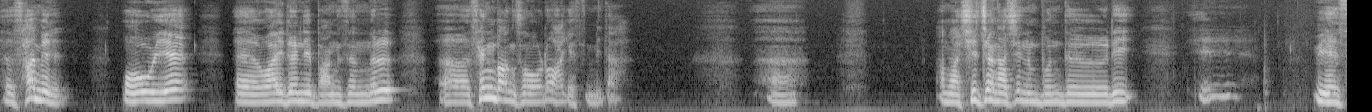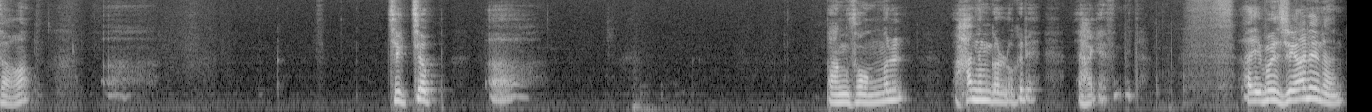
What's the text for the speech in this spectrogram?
3일 오후에 에, 와이런이 방송을 어, 생방송으로 하겠습니다. 어, 아마 시청하시는 분들이 에, 위해서 직접 어, 방송을 하는 걸로 그래 하겠습니다. 아, 이번 시간에는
